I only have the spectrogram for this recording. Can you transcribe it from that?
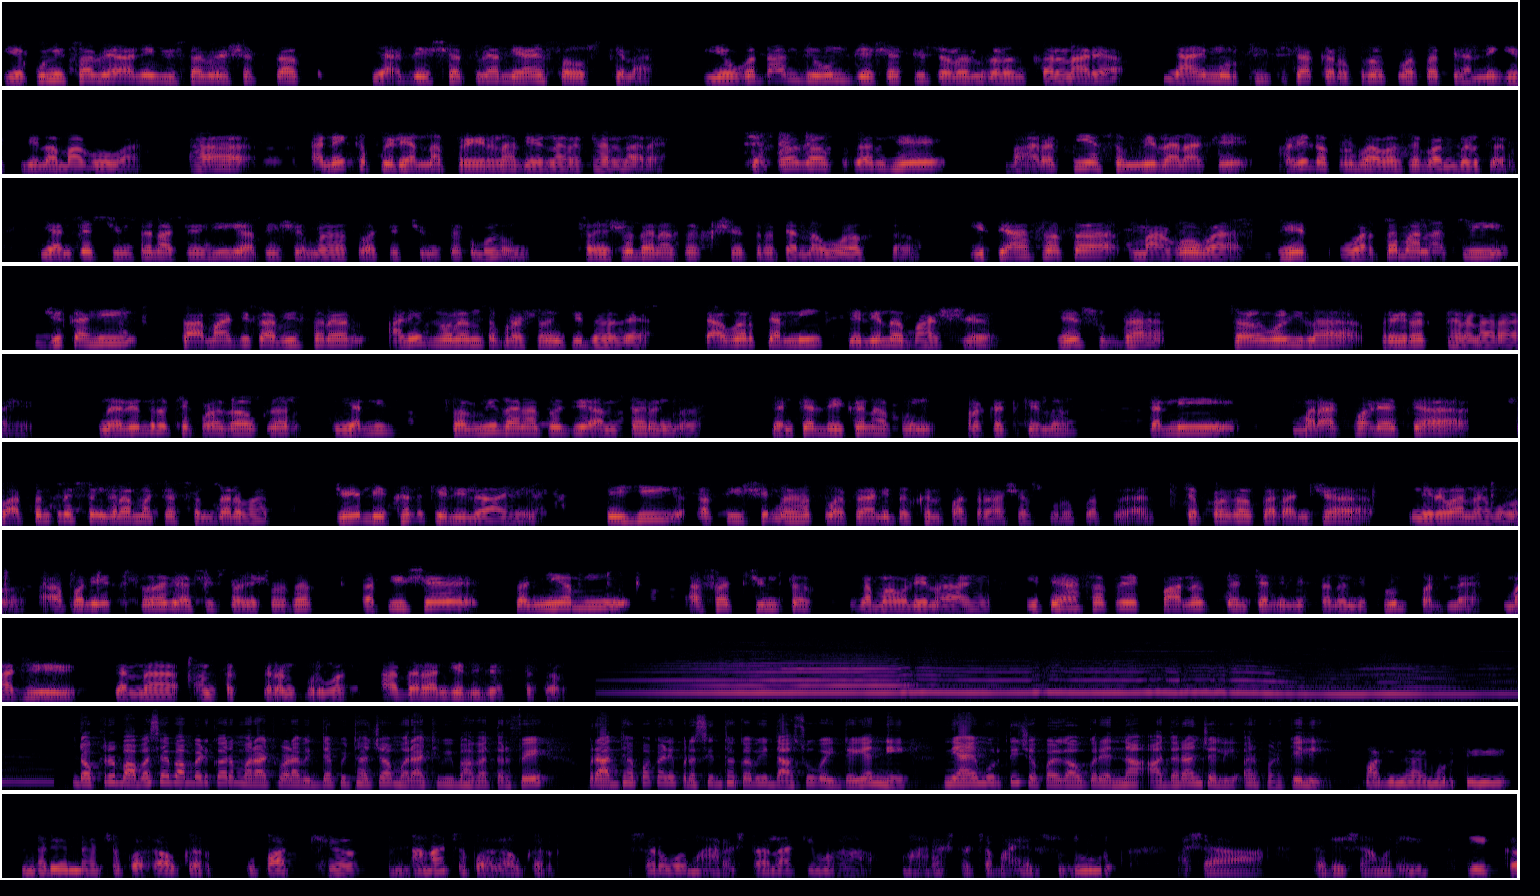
एकोणीसाव्या आणि विसाव्या शतकात या देशातल्या न्याय संस्थेला योगदान देऊन देशाची जडणघडण करणाऱ्या न्यायमूर्तीच्या कर्तृत्वाचा त्यांनी घेतलेला मागोवा हा अनेक पिढ्यांना प्रेरणा देणारा ठरणार आहे. चपळगावकर हे भारतीय संविधानाचे आणि डॉक्टर बाबासाहेब आंबेडकर यांच्या चिंतनाचेही अतिशय महत्त्वाचे चिंतक म्हणून संशोधनाचं क्षेत्र त्यांना ओळखतं. इतिहासाचा मागोवा घेत वर्तमानातली जी काही सामाजिक अभिसरण आणि ज्वलंत प्रश्नांची धग आहे त्यावर त्यांनी केलेलं भाष्य हे सुद्धा चळवळीला प्रेरक ठरणार आहे. नरेंद्र चिपळगावकर यांनी संविधानाचं जे अंतरंग त्यांच्या लेखनातून प्रकट केलं. त्यांनी मराठवाड्याच्या स्वातंत्र्य संग्रामाच्या संदर्भात जे लेखन केलेलं आहे तेही अतिशय महत्वाचं आणि दखलपात्र अशा स्वरूपाचं चपळगावकरांच्या निर्वाणामुळं आपण एक सहव्यासी संशोधक अतिशय संयमी असा चिंतक गमावलेला आहे. इतिहासाचं एक पानच त्यांच्या निमित्तानं निघून पडलंय. माझी त्यांना अंतःकरणपूर्वक आदरांजली व्यक्त करतो. डॉक्टर बाबासाहेब आंबेडकर मराठवाडा विद्यापीठाच्या मराठी विभागातर्फे प्राध्यापक आणि प्रसिद्ध कवी दासू वैद्य यांनी न्यायमूर्ती चपळगावकर यांना आदरांजली अर्पण केली. माजी न्यायमूर्ती नरेंद्र चपळगावकर उपाख्य नाना चपळगावकर सर्व महाराष्ट्राला किंवा महाराष्ट्राच्या बाहेर सुदूर अशा प्रदेशामध्ये एक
